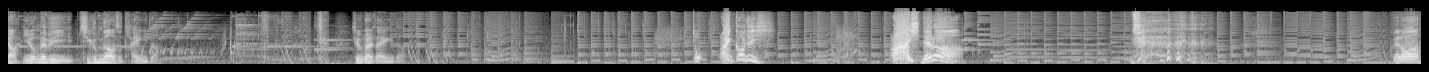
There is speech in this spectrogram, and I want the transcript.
야 이런 맵이 지금 나와서 다행이다. 정말 다행이다. 어, 아이 꺼져 이씨. 아이씨 내놔. 내놔.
